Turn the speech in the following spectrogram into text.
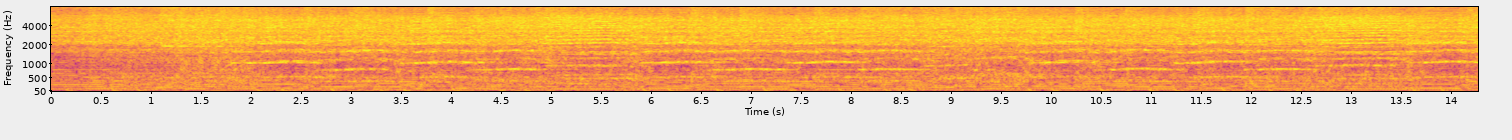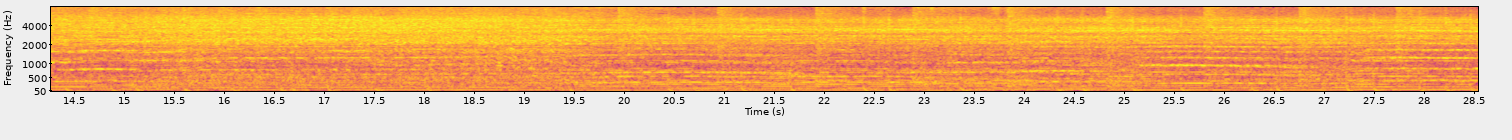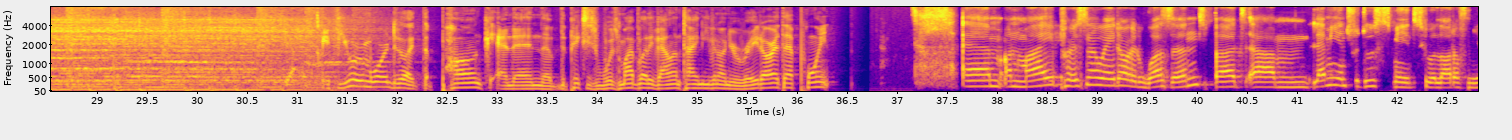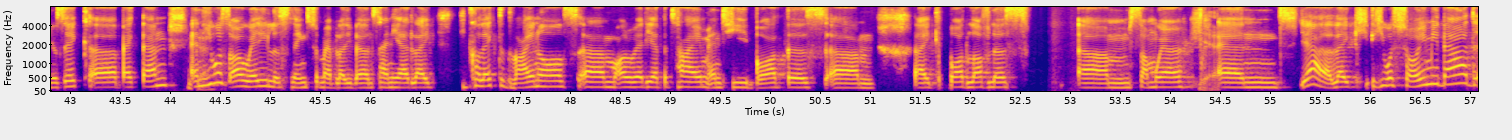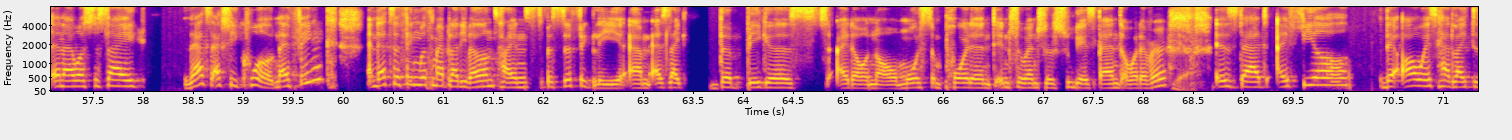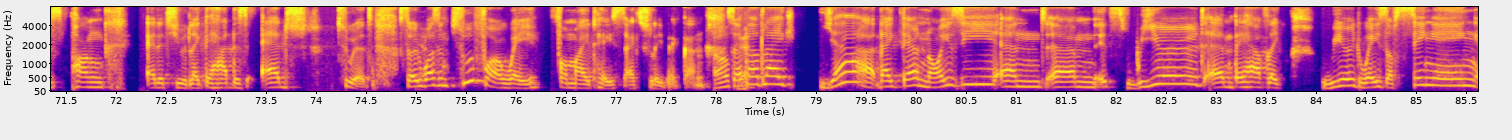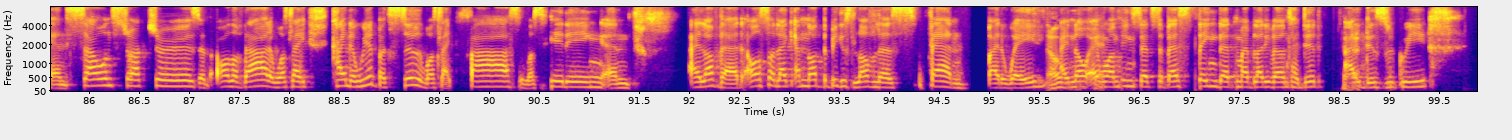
Punk and then the, the Pixies. Was My Bloody Valentine even on your radar at that point? Um, on my personal radar, it wasn't, but um, Lemmy introduced me to a lot of music uh, back then, okay. and he was already listening to My Bloody Valentine. He had like he collected vinyls um, already at the time, and he bought this um, like bought Loveless um, somewhere, yeah. and yeah, like he was showing me that, and I was just like, that's actually cool. And I think, and that's the thing with my Bloody Valentine specifically, um, as like the biggest, I don't know, most important, influential shoegaze band or whatever, yeah. is that I feel they always had like this punk attitude, like they had this edge to it. So it wasn't too far away from my taste actually back then. Okay. So I felt like yeah like they're noisy and um, it's weird and they have like weird ways of singing and sound structures and all of that it was like kind of weird but still it was like fast it was hitting and i love that also like i'm not the biggest loveless fan by the way. Oh, I know okay. everyone thinks that's the best thing that My Bloody Valentine did. I disagree.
